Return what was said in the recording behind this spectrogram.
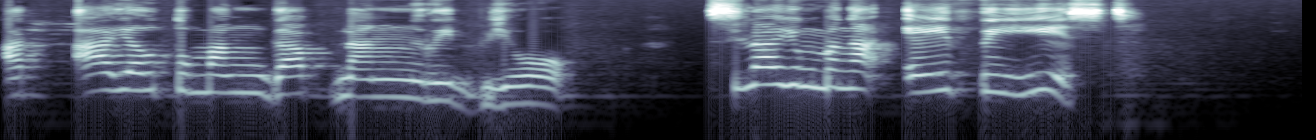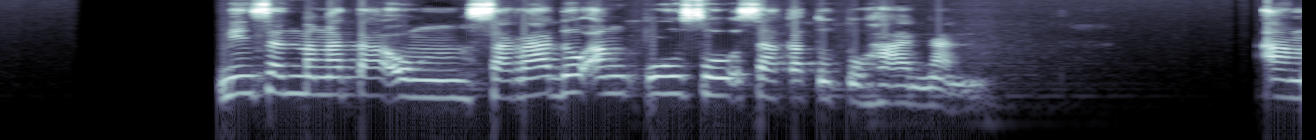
at ayaw tumanggap ng rebuke. Sila yung mga atheist. Minsan mga taong sarado ang puso sa katotohanan. Ang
